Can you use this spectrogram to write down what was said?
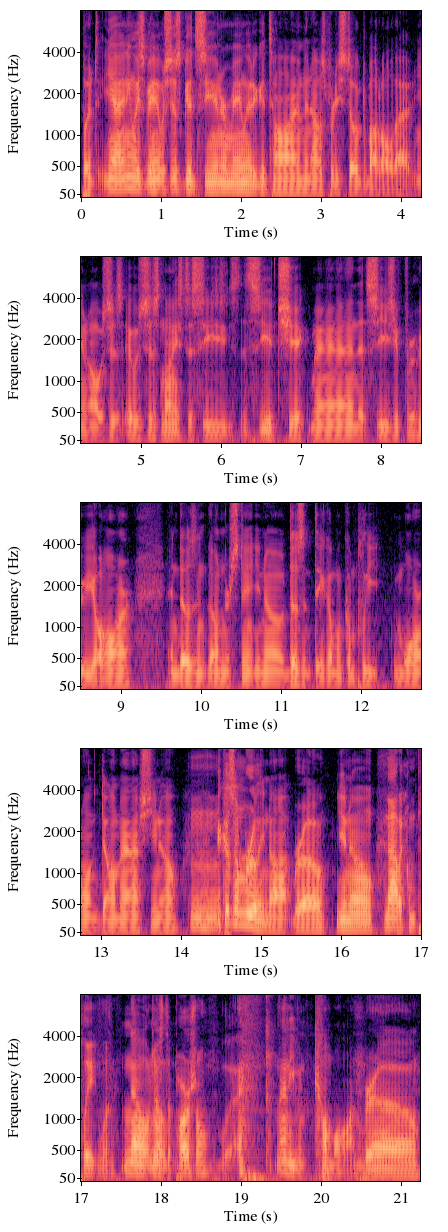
but yeah, anyways, man, it was just good seeing her. Man, we had a good time, and I was pretty stoked about all that. You know, it was just it was just nice to see to see a chick, man, that sees you for who you are, and doesn't understand. You know, doesn't think I'm a complete moron, dumbass. You know, Mhm. because I'm really not, bro. You know, Not a complete one. no, Just no, a partial. not even. Come on, bro.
